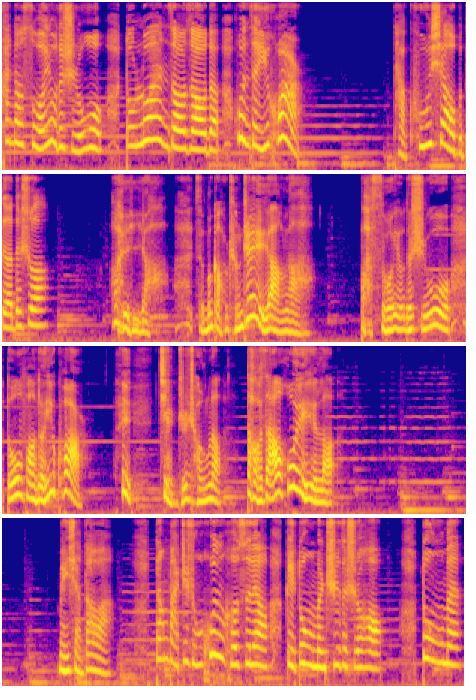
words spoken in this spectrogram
看到所有的食物都乱糟糟的混在一块儿，他哭笑不得地说：“哎呀，怎么搞成这样了？把所有的食物都放到一块儿，嘿，简直成了大杂烩了。”没想到啊，当把这种混合饲料给动物们吃的时候，动物们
